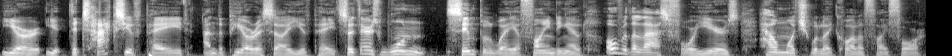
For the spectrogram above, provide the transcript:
your, your, the tax you've paid, and the PRSI you've paid. So there's one simple way of finding out over the last four years how much will I qualify for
